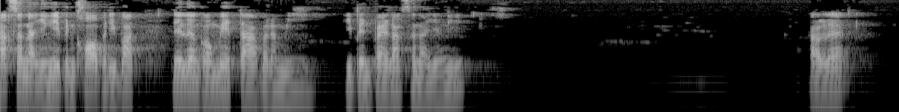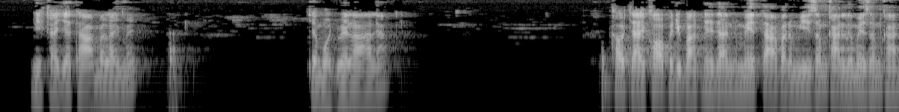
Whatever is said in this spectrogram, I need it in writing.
ลักษณะอย่างนี้เป็นข้อปฏิบัติในเรื่องของเมตตาบารมี ที่เป็นไปลักษณะอย่างนี้ เอาละมีใครจะถามอะไรไหม จะหมดเวลาแล้ว เข้าใจข้อปฏิบัติในด้านเมตตาบารมีสำคัญหรือไม่สำคัญ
